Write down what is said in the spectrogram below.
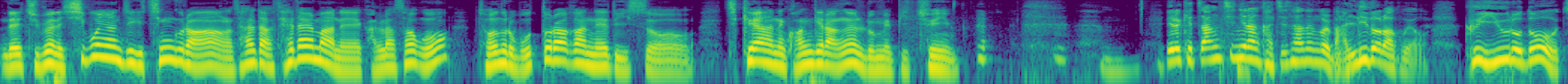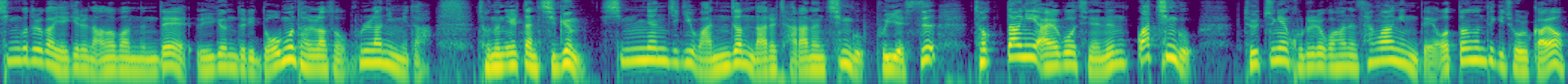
내 주변에 15년 지기 친구랑 살다가 세 달 만에 갈라서고 전으로 못 돌아간 애도 있어. 지켜야 하는 관계랑은 룸의 비추임. 이렇게 짱친이랑 같이 사는 걸 말리더라고요. 그 이후로도 친구들과 얘기를 나눠봤는데 의견들이 너무 달라서 혼란입니다. 저는 일단 지금 10년지기 완전 나를 잘하는 친구 vs 적당히 알고 지내는 과 친구 둘 중에 고르려고 하는 상황인데 어떤 선택이 좋을까요?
